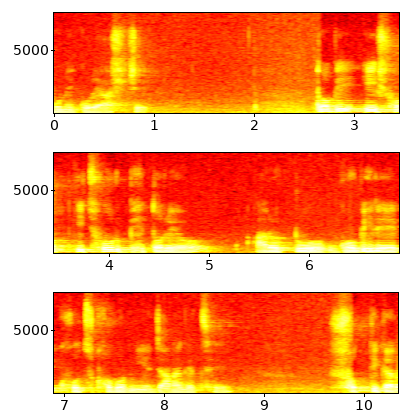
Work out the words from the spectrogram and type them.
মনে করে আসছে। তবে এই সব কিছুর ভেতরেও আরও একটু গভীরে খোঁজ খবর নিয়ে জানা গেছে, সত্যিকার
